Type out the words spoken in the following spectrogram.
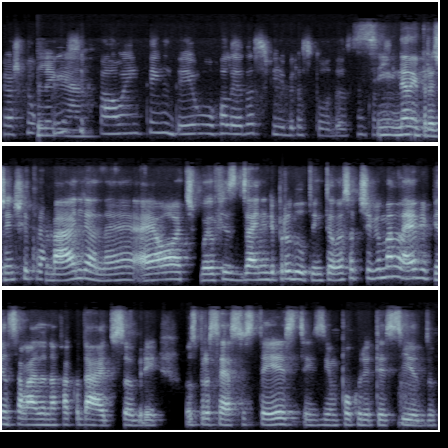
Eu acho que o Legal. principal é entender o rolê das fibras todas, né? Sim, não, e para gente que trabalha, né, é ótimo. Eu fiz design de produto, então eu só tive uma leve pincelada na faculdade sobre os processos têxteis e um pouco de tecido.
